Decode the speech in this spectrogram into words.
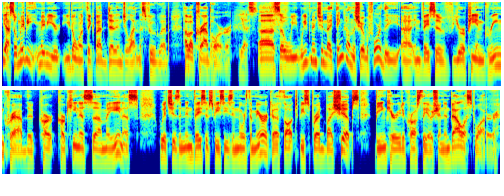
Yeah. So maybe maybe you're you don't want to think about dead end gelatinous food web. How about crab horror? yes. Uh, so we we've mentioned I think on the show before the uh, invasive European green crab, the Car- Carcinus uh, which is an invasive species in North America, thought to be spread by ships being carried across the ocean in ballast water.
